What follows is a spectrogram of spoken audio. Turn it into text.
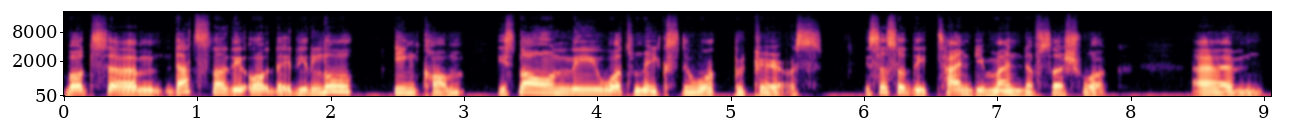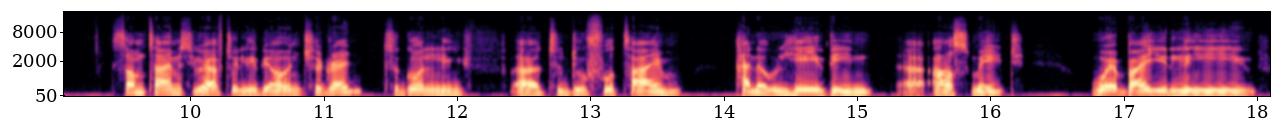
But um, that's not the, the the low income is not only what makes the work precarious, it's also the time demand of such work. Um, sometimes you have to leave your own children to go live, uh, to do full time kind of living uh, housemaid, whereby you leave,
